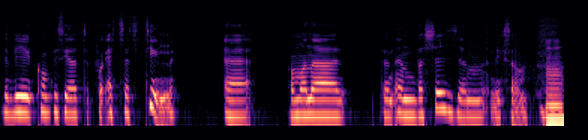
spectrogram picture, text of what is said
det blir komplicerat på ett sätt till. Eh, om man är den enda tjejen liksom. Mm,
